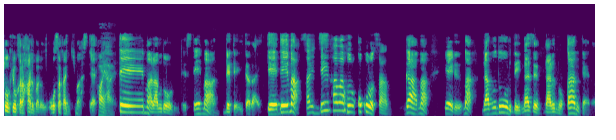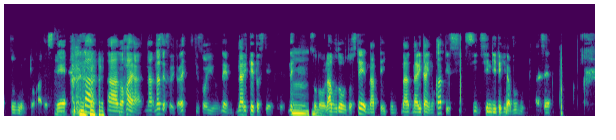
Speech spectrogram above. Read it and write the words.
東京からはるばる大阪に来まして、はいはい。で、まあ、ラブドールですね。まあ、出ていただいて、で、まあ、最前半はその心さんが、まあ、いわゆる、まあ、ラブドールでなぜなるのか、みたいな部分とかですね。まあ、あの、はいはい。な、なぜそういったね、そういうね、なり手として、ね、うん。そのラブドールとしてなっていく、な、なりたいのかっていうしし心理的な部分とかですね。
